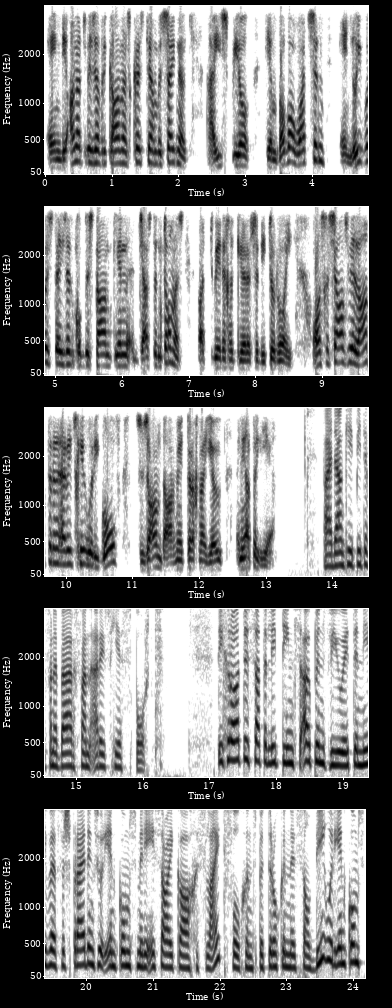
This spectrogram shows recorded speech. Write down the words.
en die ander twee Afrikaners Christian Besuitnout hy speel teen Bobba Watson en Louis Oosthuizen kom te staan teen Justin Thomas wat tweede gekeer is vir die toernooi. Ons gesels weer later in RSG oor die golf. Susan daarmee terug na jou in die ateljee Baie dankie Pieter van der Berg van RSG Sport. Die gratis satellietdiens OpenView het 'n nuwe verspreidingsooreenkoms met die SAIK gesluit. Volgens betrokkenes sal die ooreenkoms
